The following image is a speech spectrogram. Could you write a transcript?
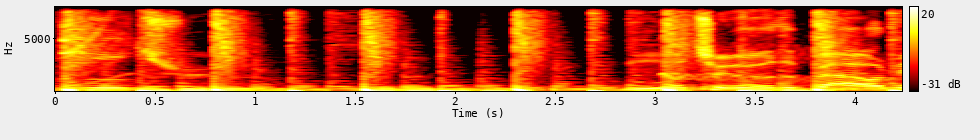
powerful truth. What about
